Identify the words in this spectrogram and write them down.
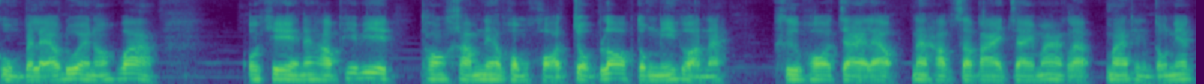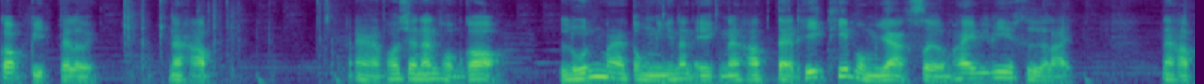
กลุ่มไปแล้วด้วยเนาะว่าโอเคนะครับ พี่ๆทองคำเนี่ยผมขอจบรอบตรงนี้ก่อนนะคือพอใจแล้วนะครับสบายใจมากแล้ว มาถึงตรงนี้ก็ปิดไปเลยนะครับอ่าเพราะฉะนั้นผมก็ลุ้นมาตรงนี้นั่นเองนะครับ แต่ที่ที่ผมอยากเสริมให้พี่ๆคืออะไรนะครับ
